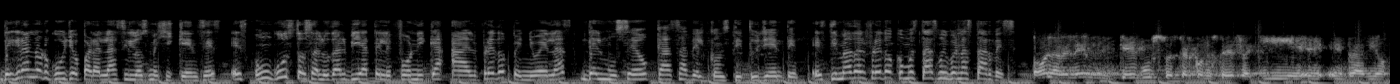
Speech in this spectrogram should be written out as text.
de gran orgullo para las y los mexiquenses, es un gusto saludar vía telefónica a Alfredo Peñuelas del Museo Casa del Constituyente. Estimado Alfredo, ¿cómo estás? Muy buenas tardes. Hola Belén, qué gusto estar con ustedes aquí en Radio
